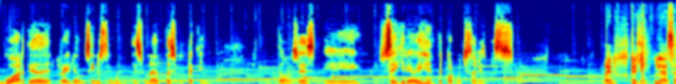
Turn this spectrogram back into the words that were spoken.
Guardia del Rey León, si no estoy mal, es una adaptación pequeña entonces, eh, seguiré vigente por muchos años más. Bueno, películas.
